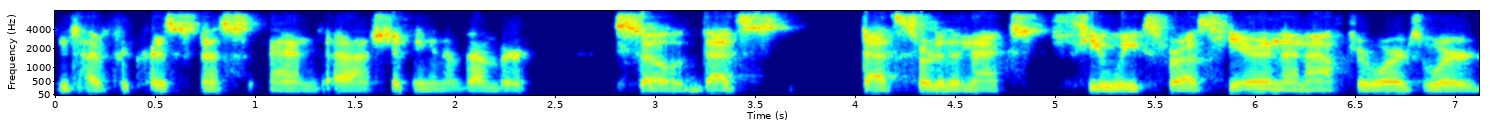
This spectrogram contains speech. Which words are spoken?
in time for Christmas and uh, shipping in November. So that's that's sort of the next few weeks for us here, and then afterwards, we're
